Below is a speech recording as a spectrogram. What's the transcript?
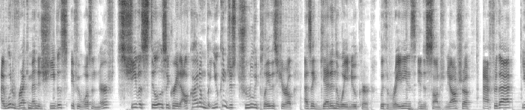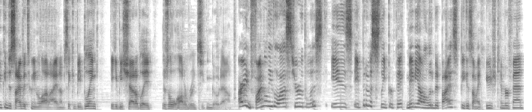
I would have recommended Shiva's if it wasn't nerfed. Shiva still is a great Alk item, but you can just truly play this hero as a get-in-the-way nuker with Radiance into Sange and Yasha. After that, you can decide between a lot of items. It could be Blink, it could be Shadow Blade. There's a lot of routes you can go down. All right, and finally, the last hero of the list is a bit of a sleeper pick. Maybe I'm a little bit biased because I'm a huge Timber fan,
